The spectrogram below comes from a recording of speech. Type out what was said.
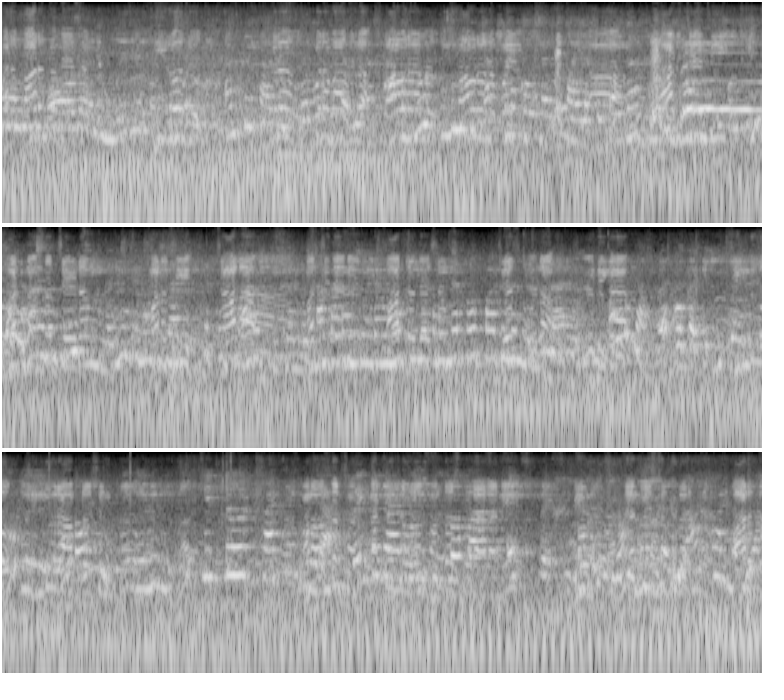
మన భారతదేశం ఈరోజు ఉగ్రవాదుల స్థావరాల స్థావరాలపై దాడి చేసి వాటిని చేయడం మనకి చాలా మంచిదని భారతదేశం చేసుకున్న ఇదిగా సింధు సింధూర్ ఆపరేషన్కు చిత్తూరు మనం అందరూ సంతోషపడడం సంతోషపడాలని మేము జర్నలిస్టుల తరఫున భారత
